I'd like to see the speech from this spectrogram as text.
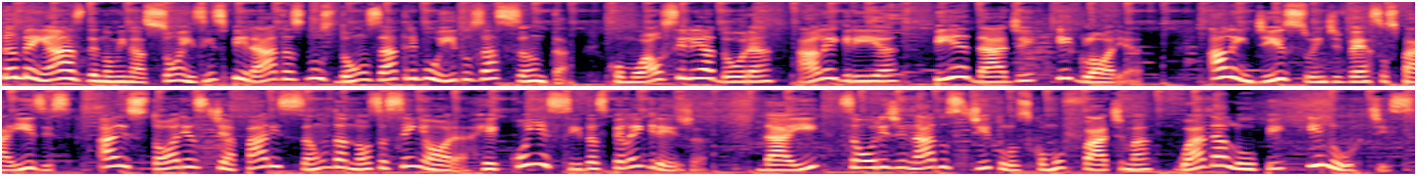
Também há as denominações inspiradas nos dons atribuídos à santa, como auxiliadora, alegria, piedade e glória. Além disso, em diversos países, há histórias de aparição da Nossa Senhora, reconhecidas pela Igreja. Daí são originados títulos como Fátima, Guadalupe e Lourdes.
